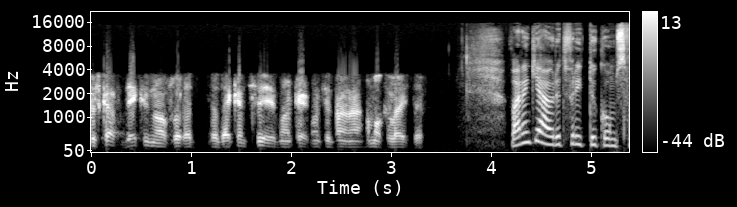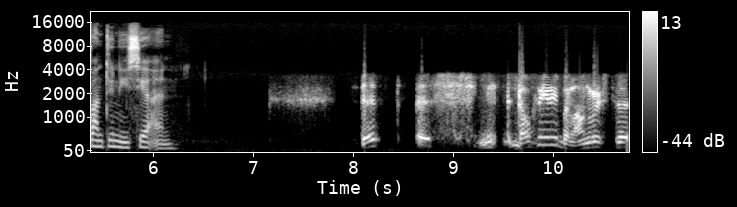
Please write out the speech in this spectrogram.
verskaf dekking maar voor dat dat ek kan sê maar kyk ons het dan almal geluister. Wat dink jy hou dit vir die toekoms van Tunesië in? Dit is dalk nie die belangrikste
